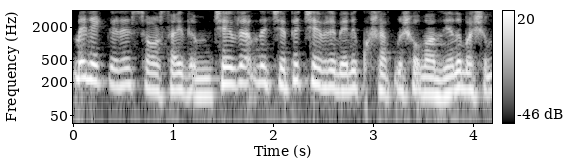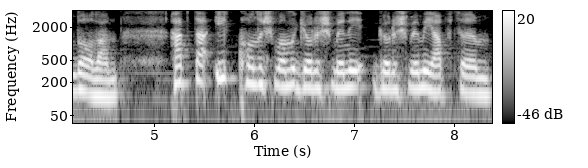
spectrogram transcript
Meleklere sorsaydım, çevremde çepeçevre beni kuşatmış olan, yanı başımda olan, hatta ilk konuşmamı, görüşmeni, görüşmemi yaptığım,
